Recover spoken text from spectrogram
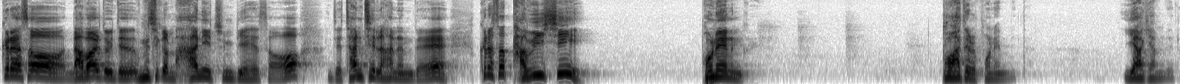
그래서 나발도 이제 음식을 많이 준비해서 이제 잔치를 하는데 그래서 다윗이 보내는 거예요. 부하들을 보냅니다. 이야기합니다.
